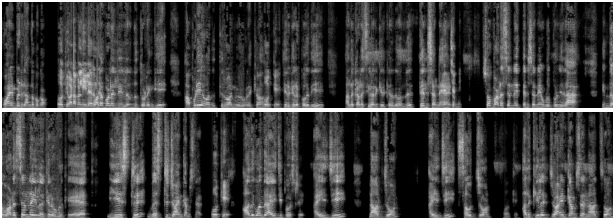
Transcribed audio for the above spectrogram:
கோயம்பேடுக்கு அந்த பக்கம். ஓகே வடபழனியில வடபழனியில இருந்து தொடங்கி அப்படியே வந்து திருவான்மியூர் வரைக்கும் இருக்கிற பகுதி அந்த கடைசி வரைக்கும் இருக்கிறது வந்து தென் சென்னை ஸோ வட சென்னை தென் சென்னை உங்களுக்கு புரிஞ்சுதா? இந்த வட சென்னையில் இருக்கிறவங்களுக்கு east west joint commissioner okay. அதுக்கு வந்து IG post IG north zone IG south zone okay. அது கீழே joint commissioner north zone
